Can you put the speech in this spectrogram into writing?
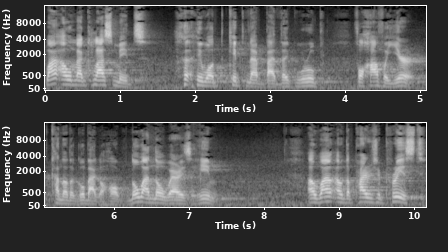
one of my classmates, he was kidnapped by the group for half a year, cannot go back home. No one know where is him. And one of the parish priest,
